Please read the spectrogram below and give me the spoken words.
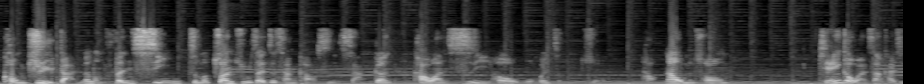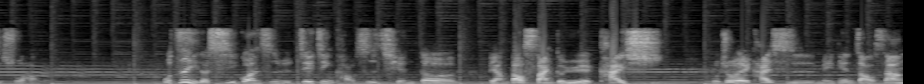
恐惧感、那种分心，怎么专注在这场考试上，跟考完试以后我会怎么做。好，那我们从前一个晚上开始说好了。我自己的习惯是接近考试前的。两到三个月开始，我就会开始每天早上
